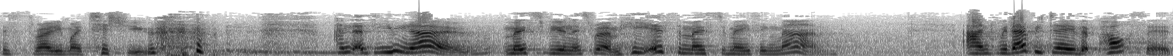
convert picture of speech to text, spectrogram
This is really my tissue. and as you know, most of you in this room, he is the most amazing man. And with every day that passes,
